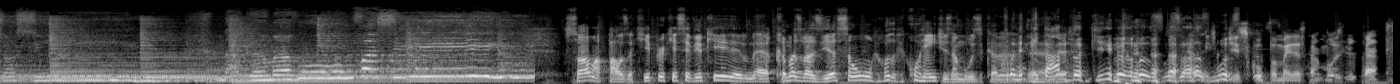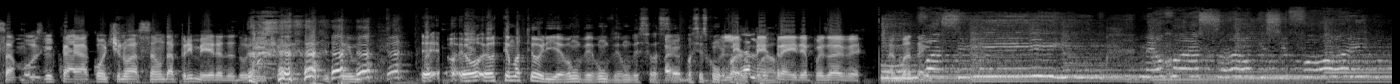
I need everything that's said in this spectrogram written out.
sozinho, na cama um vazio. Só uma pausa aqui, porque você viu que é, camas vazias são recorrentes na música, né? Conectado aqui, os, os, as músicas. Desculpa, mas essa música, essa música é a continuação da primeira, da do hit. Tem- eu, eu- eu tenho uma teoria, vamos ver, vamos ver, vamos ver se você- vocês Lê concordam a com ela. letra aí, depois vai ver. Vai Um manda aí. vazio, meu coração que se foi,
